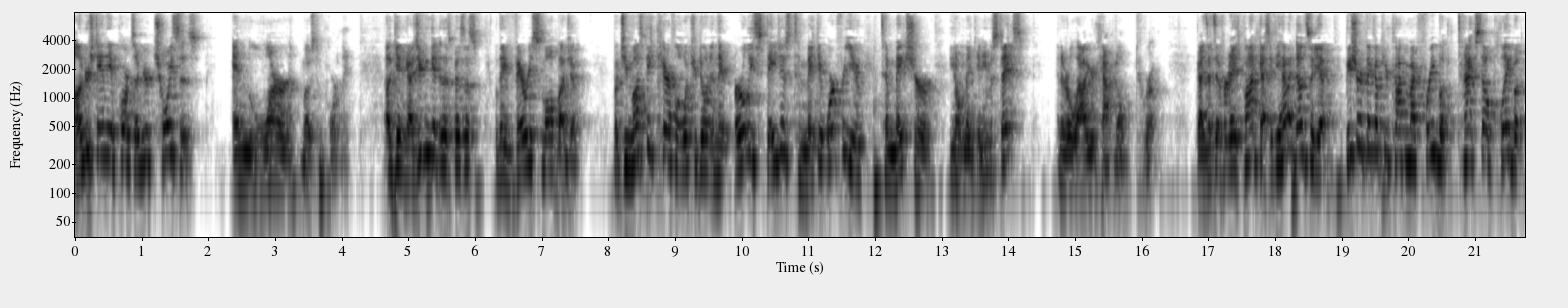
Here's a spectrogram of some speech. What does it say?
understand the importance of your choices, and learn most importantly. Again, guys, you can get into this business with a very small budget but you must be careful in what you're doing in the early stages to make it work for you, to make sure you don't make any mistakes, and it'll allow your capital to grow. Guys, that's it for today's podcast. If you haven't done so yet, be sure to pick up your copy of my free book, Tax Sale Playbook,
